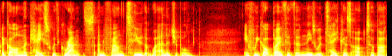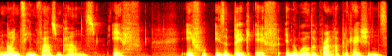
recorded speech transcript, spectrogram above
I got on the case with grants and found two that were eligible. If we got both of them, these would take us up to about £19,000. If. If is a big if in the world of grant applications.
